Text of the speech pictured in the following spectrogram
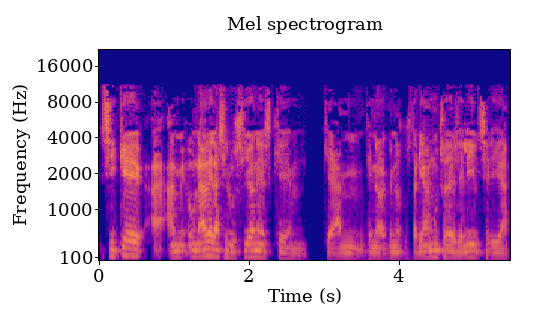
sí que a- a una de las ilusiones que, que, a que no- que nos gustaría mucho desde LIB sería,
